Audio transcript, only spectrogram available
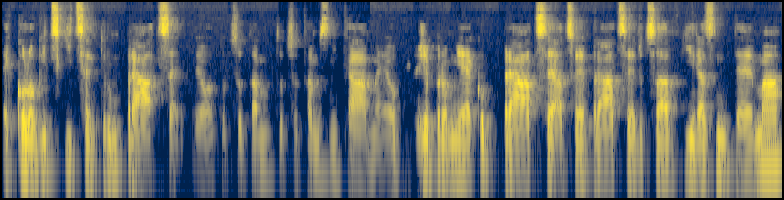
ekologický centrum práce, jo, to, co tam, to, co tam vznikáme. Jo. Protože pro mě jako práce a co je práce je docela výrazný téma.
